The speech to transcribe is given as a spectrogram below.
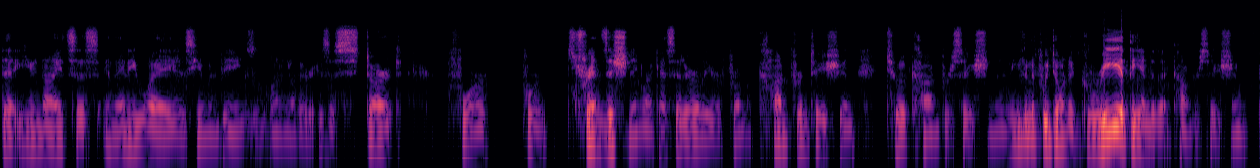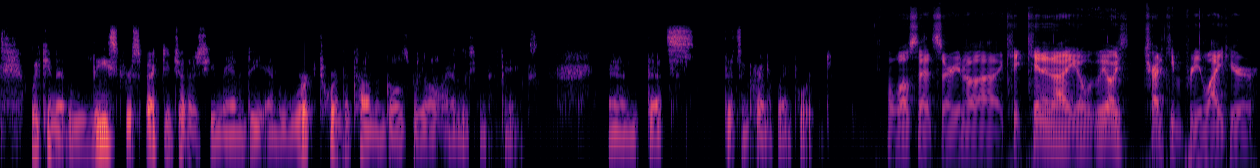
that unites us in any way as human beings with one another is a start for for transitioning, like I said earlier, from a confrontation to a conversation. And even if we don't agree at the end of that conversation, we can at least respect each other's humanity and work toward the common goals we all have as human beings. And that's that's incredibly important. well, well said, sir. You know, uh, Ken and I, you know, we always try to keep it pretty light here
